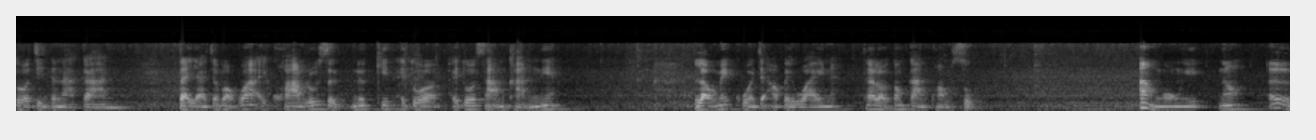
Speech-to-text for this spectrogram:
ตัวจินตนาการ แต่อยากจะบอกว่าไอ้ความรู้สึกนึกคิดไอ้ตัวไอ้ตัวสามขันเนี่ยเราไม่ควรจะเอาไปไว้นะถ้าเราต้องการความสุขอ้าวงงอีกเนาะเออ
